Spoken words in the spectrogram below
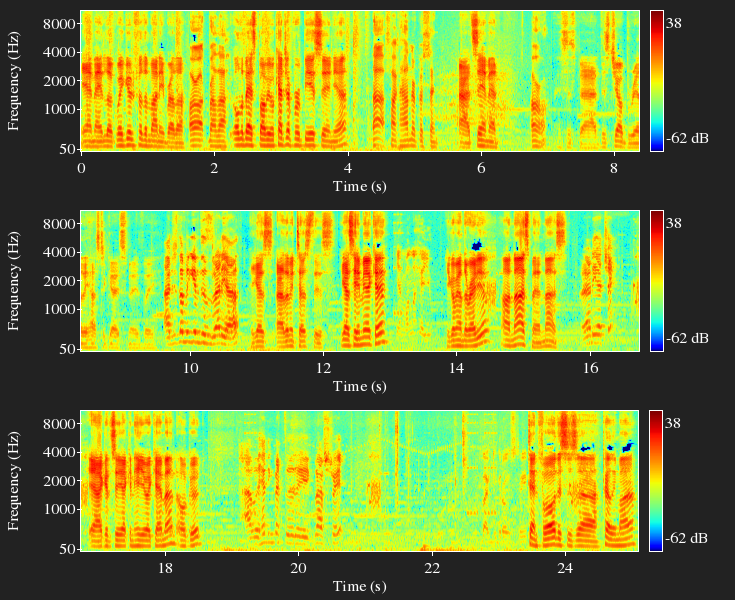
Yeah, mate, look, we're good for the money, brother. Alright, brother. All the best, Bobby. We'll catch up for a beer soon, yeah? Ah, fuck, 100%. Alright, see you, man. Alright. This is bad. This job really has to go smoothly. Uh, just let me give this radio. You guys, alright, let me test this. You guys hear me okay? Yeah, man, I hear you. You got me on the radio? Oh, nice, man, nice. Radio check. Yeah, I can see, I can hear you okay, man? All good? Uh, we're heading back to the Grove Street. Back to Grove Street. 10-4, this is, uh, Pelly Minor.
